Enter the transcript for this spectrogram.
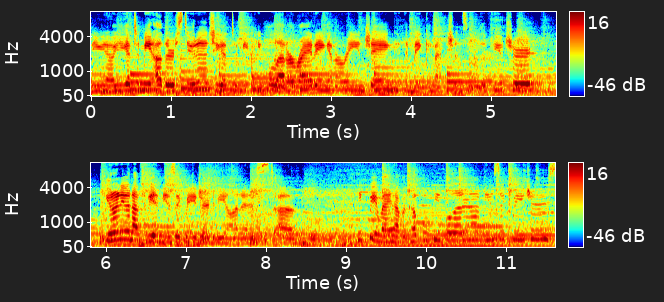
You know, you get to meet other students, you get to meet people that are writing and arranging and make connections for the future. You don't even have to be a music major to be honest. Um, I think we might have a couple people that are not music majors.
